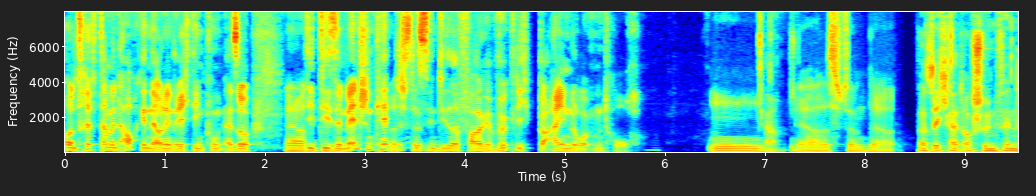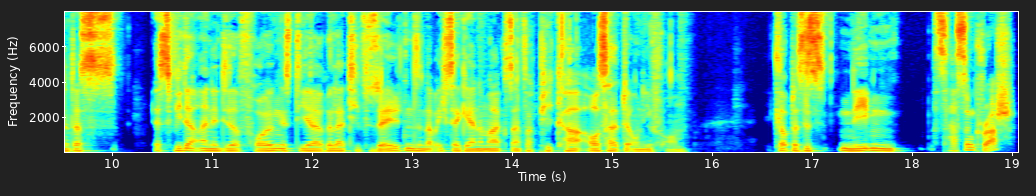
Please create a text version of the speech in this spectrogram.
und trifft damit auch genau den richtigen Punkt. Also die, diese Menschenkenntnis ist in dieser Folge wirklich beeindruckend hoch. Mhm. Ja. ja, das stimmt, ja. Was ich halt auch schön finde, dass es wieder eine dieser Folgen ist, die ja relativ selten sind, aber ich sehr gerne mag, ist einfach Picard außerhalb der Uniform. Ich glaube, das ist neben. Hast du einen Crush?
